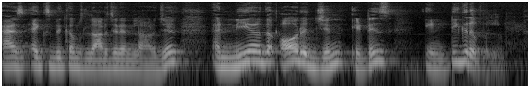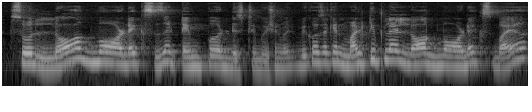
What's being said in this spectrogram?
as x becomes larger and larger and near the origin it is integrable. So log mod x is a tempered distribution because I can multiply log mod x by a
